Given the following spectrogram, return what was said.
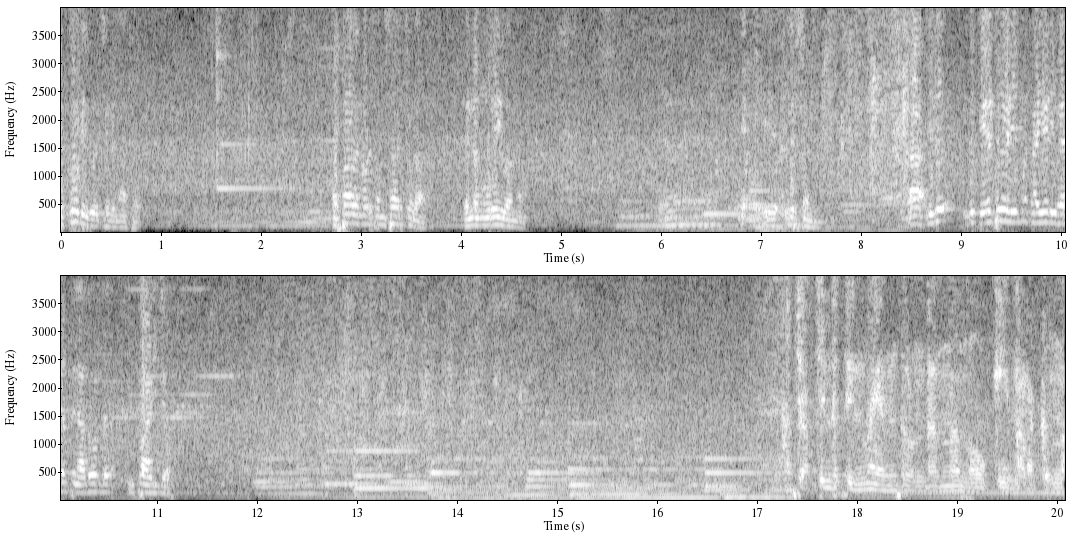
റെക്കോർഡ് ചെയ്ത് വെച്ചിരുന്നത്. അപ്പൊ എന്നോട് സംസാരിച്ചതാ. എന്റെ മുറി വന്നു. Listen. ആ, ഇത് ഇത് കേട്ട് കഴിയുമ്പോൾ കയ്യടി വരത്തില്ല അതുകൊണ്ട് ഇപ്പൊ അടിച്ചോ. ചർച്ചിന്റെ തിന്മ എന്തുണ്ടെന്ന് നോക്കി നടക്കുന്ന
